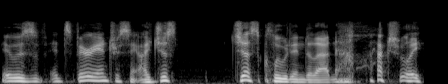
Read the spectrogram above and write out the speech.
It was it's very interesting. I just just clued into that now. Actually,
